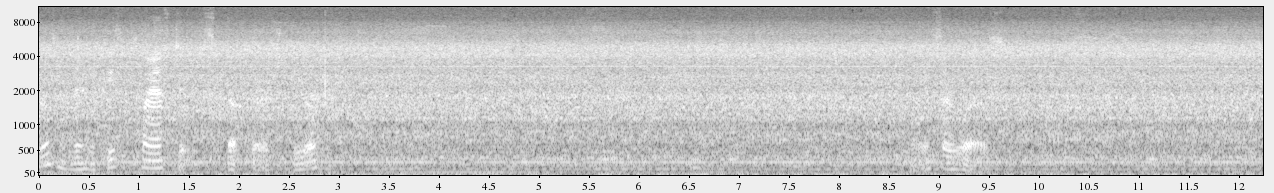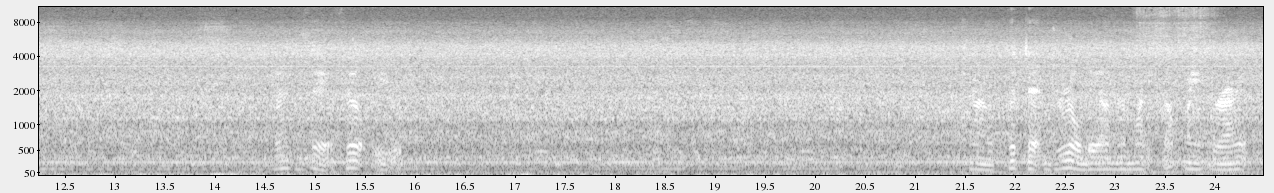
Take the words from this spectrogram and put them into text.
Like there's a piece of plastic stuck there still. I guess there was. I say, it felt weird. Trying to put that drill down, I'm like, something ain't right.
